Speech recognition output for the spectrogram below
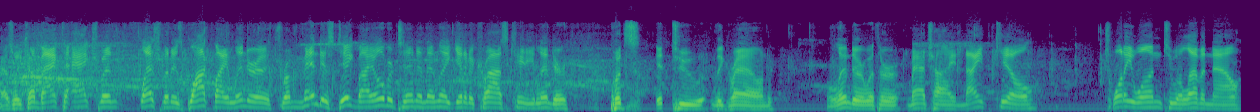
As we come back to Axman, Fleshman is blocked by Linder. A tremendous dig by Overton, and then they get it across. Katie Linder puts it to the ground. Linder with her match high ninth kill, 21 to 11 now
